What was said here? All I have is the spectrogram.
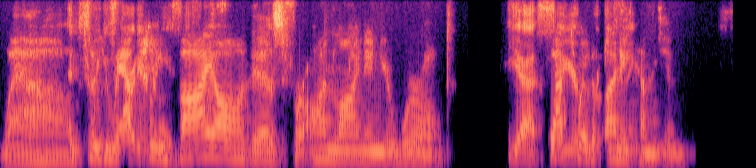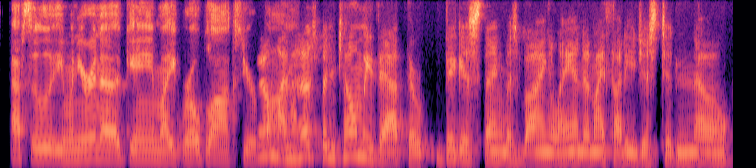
Wow! And so you actually places. buy all of this for online in your world. Yes, that's so where the money comes in. Absolutely. When you're in a game like Roblox, you're. Well, buying. my husband told me that the biggest thing was buying land, and I thought he just didn't know.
